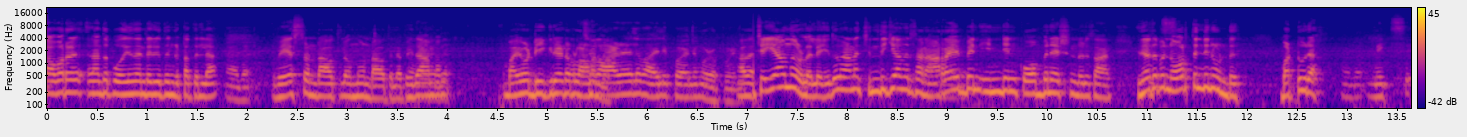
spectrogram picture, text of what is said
കവർ അതിനകത്ത് പൊതിയുന്നതിന്റെ ഒരു ഇതും കിട്ടത്തില്ല. വേസ്റ്റ് ഉണ്ടാവത്തില്ല ഒന്നും ഉണ്ടാവത്തില്ല. അപ്പോൾ ഇതാകുമ്പം ബയോഡിഗ്രേഡബിൾ ആണ് വാഴയില വായിൽ പോയാലും കുഴപ്പമില്ല. അതെ ചെയ്യാവുന്നേ അല്ലേ? ഇത് വേണം ചിന്തിക്കാവുന്ന ഒരു സാധനം അറേബ്യൻ ഇന്ത്യൻ കോമ്പിനേഷൻ ഒരു സാധനം. ഇതിനകത്ത് ഇപ്പോൾ നോർത്ത് ഇന്ത്യനും ഉണ്ട്. ബട്ടൂര. മിക്സ്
